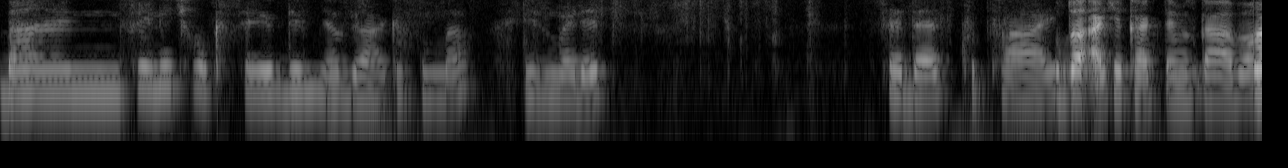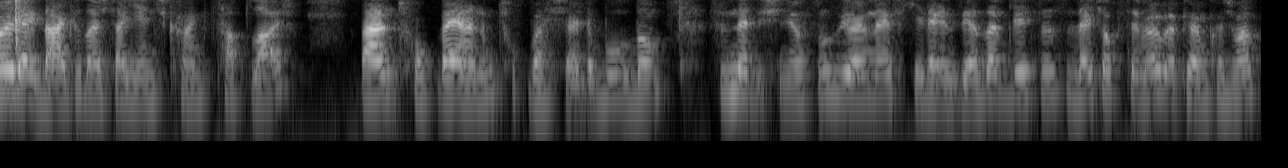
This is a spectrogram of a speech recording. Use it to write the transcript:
ben seni çok sevdim yazıyor arkasında. İzmarit. Sedef, Kutay. Bu da erkek karakterimiz galiba. Böyleydi arkadaşlar yeni çıkan kitaplar. Ben çok beğendim. Çok başarılı buldum. Siz ne düşünüyorsunuz? Yorumlara fikirlerinizi yazabilirsiniz. Sizleri çok seviyorum. Öpüyorum kocaman.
